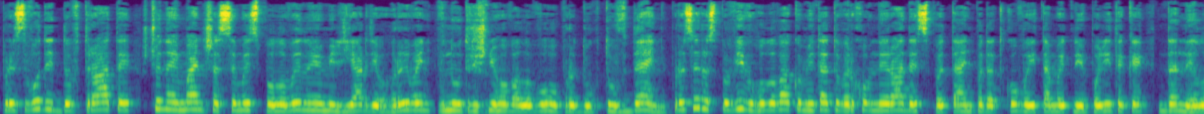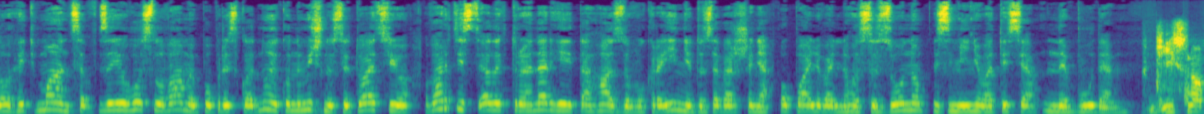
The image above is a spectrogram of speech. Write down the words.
призводить до втрати щонайменше 7,5 мільярдів гривень внутрішнього валового продукту в день. Про це розповів голова комітету Верховної Ради з питань податкової та митної політики Данило Гетьман. Гетманцев. За його словами, попри складну економічну ситуацію, вартість електроенергії та газу в Україні до завершення опалювального сезону змінюватися не буде. Дійсно,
